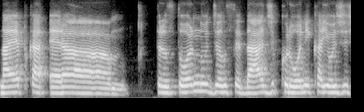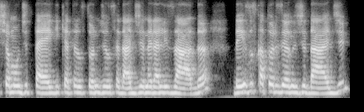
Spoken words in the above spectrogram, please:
Na época era hum, transtorno de ansiedade crônica e hoje chamam de TAG, que é transtorno de ansiedade generalizada, desde os 14 anos de idade.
